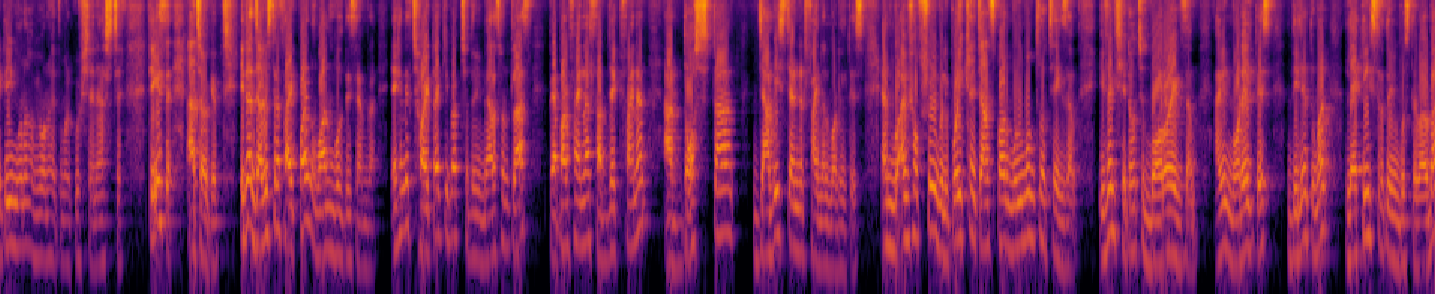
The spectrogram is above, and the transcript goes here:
এটাই মনে হবে, মনে হয় তোমার কোশ্চেনে আসছে। ঠিক আছে? আচ্ছা ওকে এটা জাবিস্টার ফাইভ পয়েন্ট ওয়ান বলতেছি আমরা। এখানে ছয়টা কি পাচ্ছ তুমি? Marathon class paper final subject final আর দশটা জাবি স্ট্যান্ডার্ড ফাইনাল মডেল টেস্ট আমি সবসময় বলি, পরীক্ষায় চান্স পাওয়ার মূল মন্ত্র হচ্ছে এক্সাম ইভেন সেটা হচ্ছে বড় এক্সাম আমি মডেল টেস্ট দিলে তোমার ল্যাকিংসটা তুমি বুঝতে পারবা,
